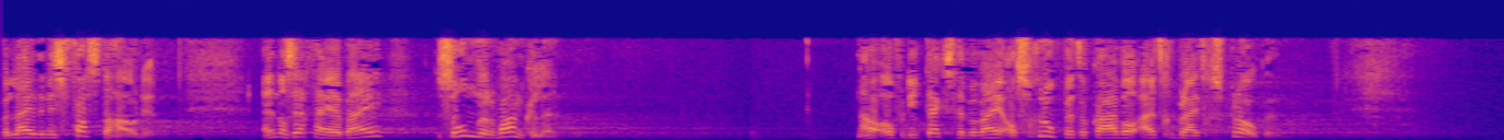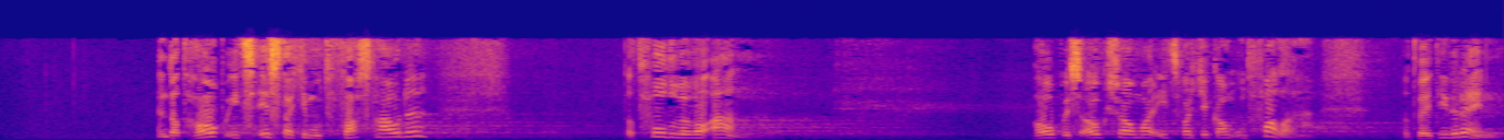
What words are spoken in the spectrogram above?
beleidenis vast te houden. En dan zegt hij erbij, zonder wankelen. Nou, over die tekst hebben wij als groep met elkaar wel uitgebreid gesproken. En dat hoop iets is dat je moet vasthouden, dat voelden we wel aan. Hoop is ook zomaar iets wat je kan ontvallen. Dat weet iedereen.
